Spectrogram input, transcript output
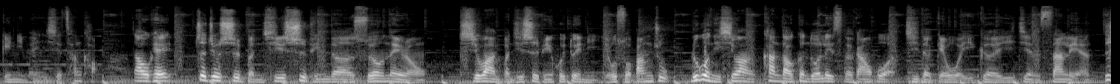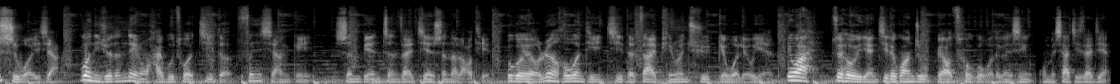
给你们一些参考。那 OK，这就是本期视频的所有内容。希望本期视频会对你有所帮助。如果你希望看到更多类似的干货，记得给我一个一键三连，支持我一下。如果你觉得内容还不错，记得分享给身边正在健身的老铁。如果有任何问题，记得在评论区给我留言。另外，最后一点，记得关注，不要错过我的更新。我们下期再见，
